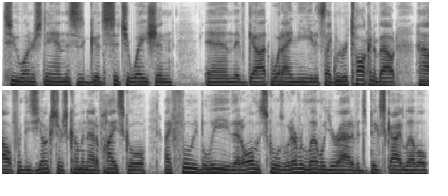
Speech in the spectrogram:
to understand this is a good situation and they've got what I need. It's like we were talking about how for these youngsters coming out of high school, I fully believe that all the schools, whatever level you're at, if it's Big Sky level,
